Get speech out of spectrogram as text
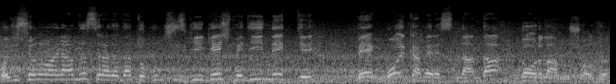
Pozisyonun oynandığı sırada da topun çizgiyi geçmediği netti ve gol kamerasından da doğrulanmış oldu.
